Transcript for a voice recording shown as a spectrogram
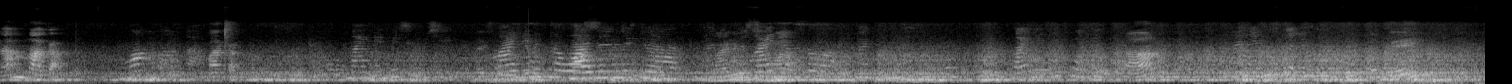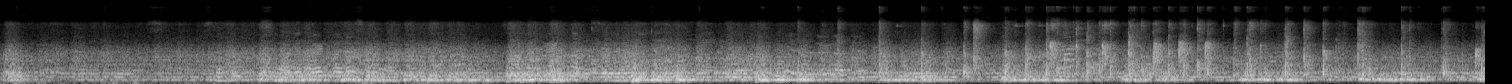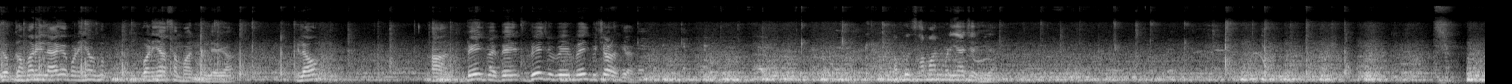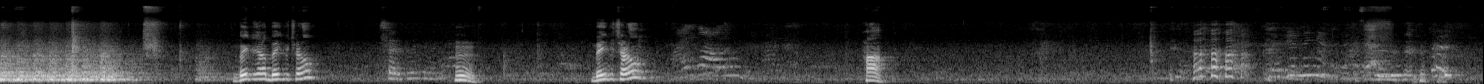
Maga. Maga. Maga. My name is Kushi. My name is Nawaz. My name is जो कमर हिलाएगा बढ़िया उसको बढ़िया सामान मिलेगा। हिलाओ। हाँ बेच पे बेच बेच बेच चढ़ गया। आपको सामान बढ़िया चाहिए। बेच चढ़ो बेच चढ़ो हम्म। बेच नहीं है।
